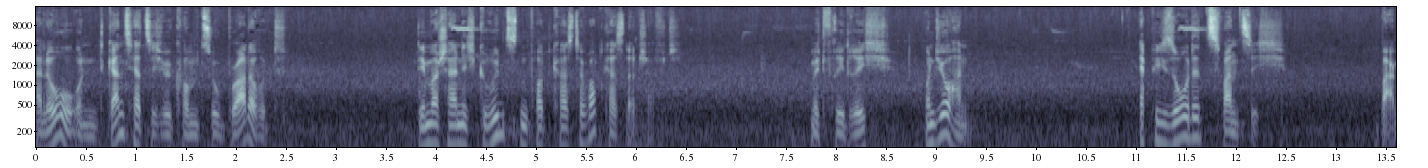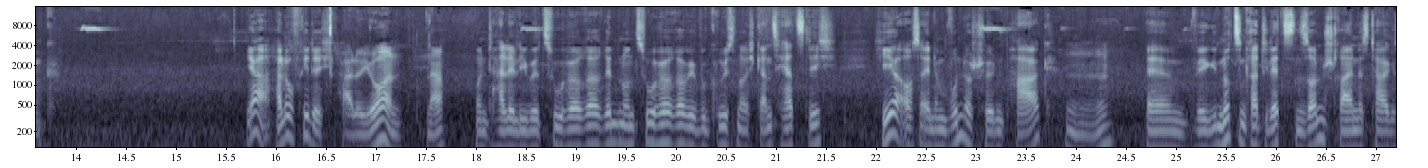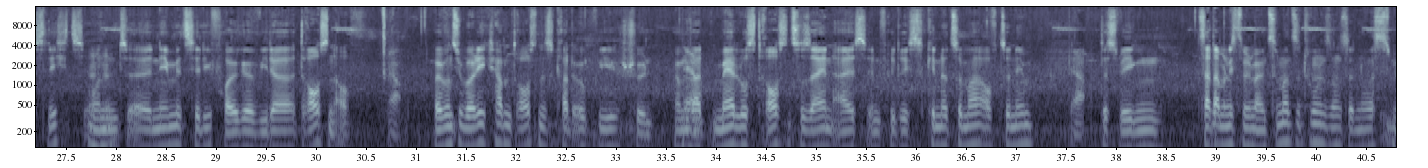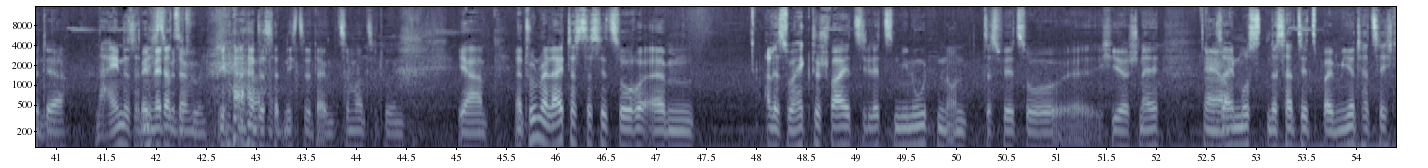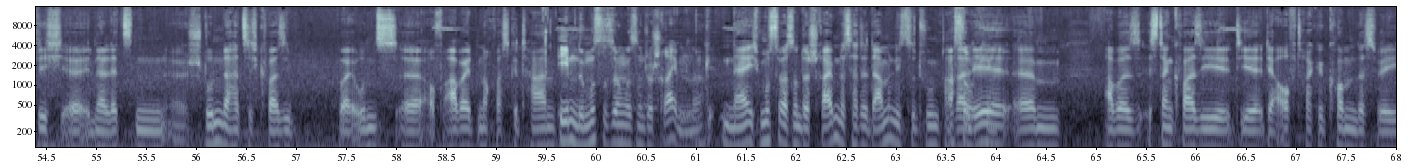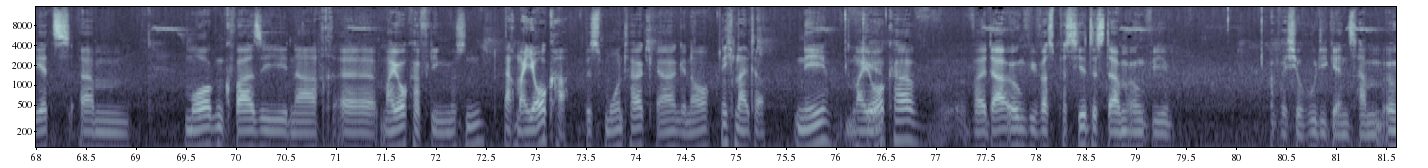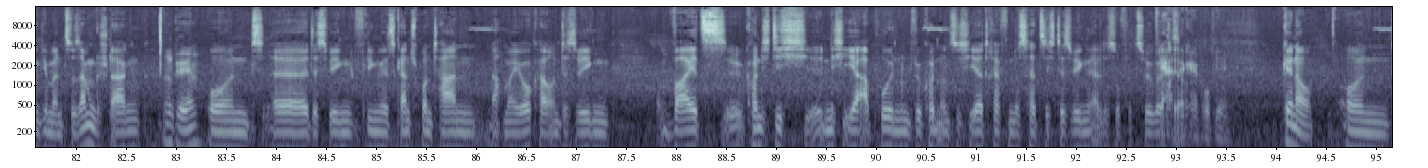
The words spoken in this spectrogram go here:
Hallo und ganz herzlich willkommen zu Brotherhood, dem wahrscheinlich grünsten Podcast der Podcastlandschaft. Mit Friedrich und Johann. Episode 20. Bank. Ja, hallo Friedrich. Hallo Johann. Na? Und hallo liebe Zuhörerinnen und Zuhörer, wir begrüßen euch ganz herzlich hier aus einem wunderschönen Park. Mhm. Ähm, wir nutzen gerade die letzten Sonnenstrahlen des Tageslichts Mhm. und äh, nehmen jetzt hier die Folge wieder draußen auf. Ja. Weil wir uns überlegt haben, draußen ist gerade irgendwie schön. Wir haben Ja. gerade mehr Lust draußen zu sein, als in Friedrichs Kinderzimmer aufzunehmen. Ja. Deswegen, Das hat aber nichts mit meinem Zimmer zu tun, sondern es hat nur was mit der. nein, das hat Mit nichts Wetter mit zu deinem, tun. Ja, das hat nichts mit deinem Zimmer zu tun. Ja, na tut mir leid, dass das jetzt so ähm, alles so hektisch war jetzt die letzten Minuten und dass wir jetzt so äh, hier schnell Ja, sein mussten. Das hat jetzt bei mir tatsächlich äh, in der letzten äh, Stunde hat sich quasi bei uns äh, auf Arbeit noch was getan. Eben, du musstest irgendwas unterschreiben, ne? G- Nee, ich musste was unterschreiben, das hatte damit nichts zu tun, Ach so, parallel. ähm, aber es ist dann quasi die, der Auftrag gekommen, dass wir jetzt ähm, morgen quasi nach äh, Mallorca fliegen müssen. Nach Mallorca, Bis Montag, ja, genau. nicht Malta. Nee, Mallorca, weil da irgendwie was passiert ist. Da haben irgendwie irgendwelche Hooligans haben irgendjemanden zusammengeschlagen. Okay. Und äh, deswegen fliegen wir jetzt ganz spontan nach Mallorca und deswegen war jetzt, äh, konnte ich dich äh, nicht eher abholen und wir konnten uns nicht eher treffen. Das hat sich deswegen alles so verzögert. Ja, ist ja kein Problem. Genau. Und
